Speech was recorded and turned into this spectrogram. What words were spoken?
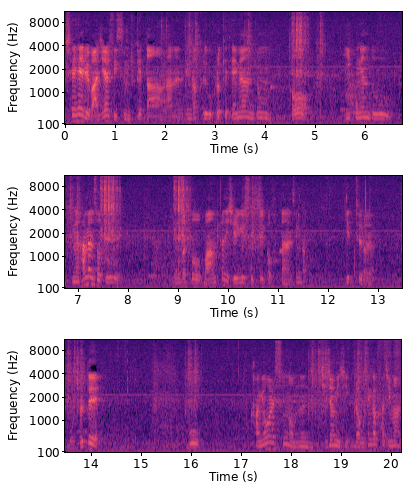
새해를 맞이할 수 있으면 좋겠다라는 생각? 그리고 그렇게 되면 좀 더 이 공연도 공연하면서도 뭔가 더 마음 편히 즐길 수 있을 것 같다는 생각이 들어요. 뭐 절대 뭐 강요할 수는 없는 지점이라고 생각하지만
